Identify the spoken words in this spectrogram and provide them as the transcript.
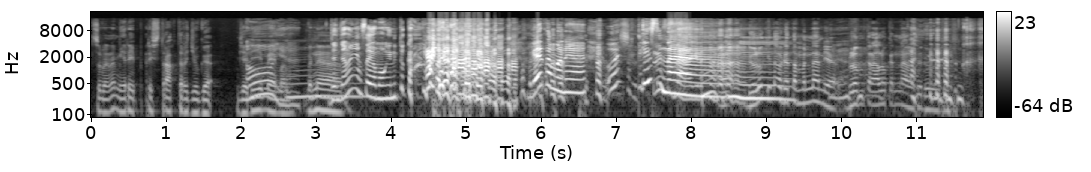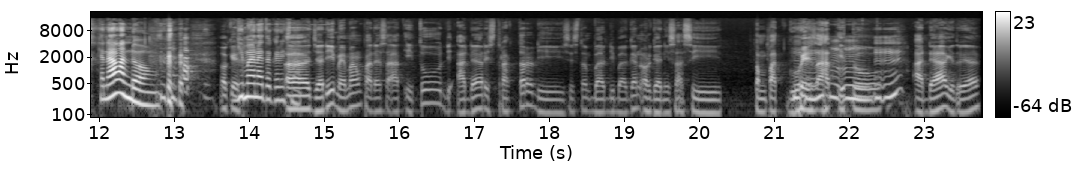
sebenarnya mirip restructure juga. Jadi Oh, memang iya. benar. Jangan-jangan yang saya omongin itu kan Berarti temannya Us Krisna. dulu kita temenan ya, belum terlalu kenal tuh dulu. Kenalan dong. Oke. Gimana tuh Krisna? Eh, jadi memang pada saat itu di- ada restructure di sistem di bagian organisasi tempat gue saat itu ada gitu ya.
